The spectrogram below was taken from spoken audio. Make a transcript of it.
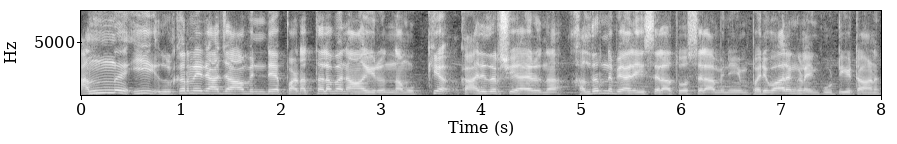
അന്ന് ഈ ദുൽഖർണി രാജാവിന്റെ പടത്തലവനായിരുന്ന മുഖ്യ കാര്യദർശിയായിരുന്ന ഖദർ നബി അലൈഹി സ്വലാത്തു വസ്സലാമിനെയും പരിവാരങ്ങളെയും കൂട്ടിയിട്ടാണ്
